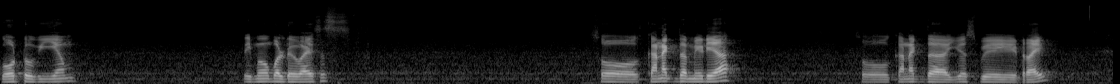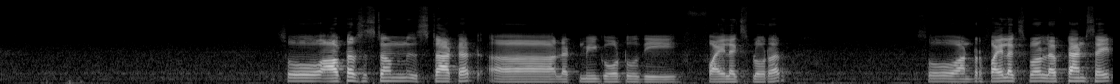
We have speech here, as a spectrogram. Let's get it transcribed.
Go to VM, removable devices. So connect the media. So connect the USB drive. So after system is started, uh, let me go to the file explorer. So under file explorer left hand side,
